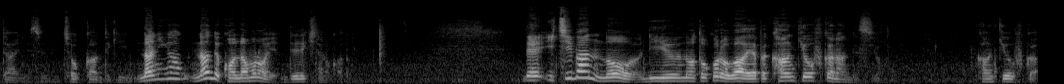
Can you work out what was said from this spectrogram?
たいんですよね。直感的に。何がなんでこんなものが出てきたのかと。で一番の理由のところはやっぱり環境負荷なんですよ。環境負荷。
